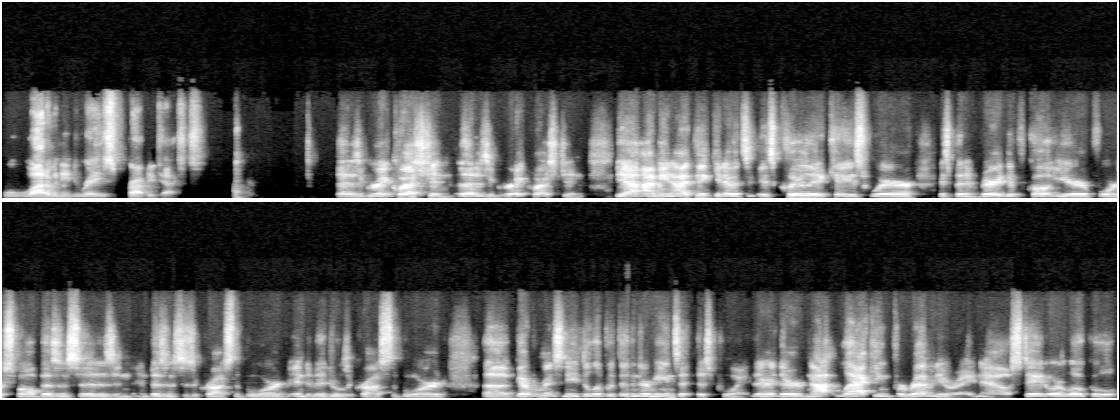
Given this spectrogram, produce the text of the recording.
Why do we need to raise property taxes? That is a great question. That is a great question. Yeah, I mean, I think you know it's it's clearly a case where it's been a very difficult year for small businesses and, and businesses across the board, individuals across the board. Uh, governments need to live within their means at this point. They're they're not lacking for revenue right now, state or local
